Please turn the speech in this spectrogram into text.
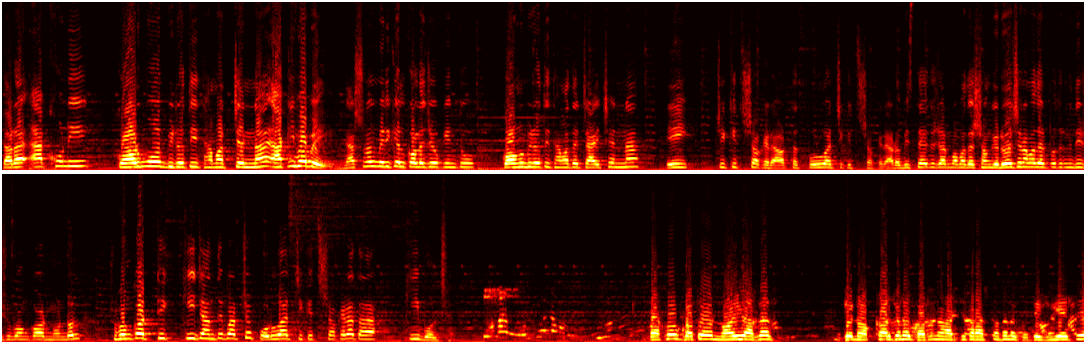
তারা এখনই কর্মবিরতি থামাচ্ছেন না। একইভাবেই ন্যাশনাল মেডিকেল কলেজেও কিন্তু কর্মবিরতি থামাতে চাইছেন না এই চিকিৎসকেরা, অর্থাৎ পড়ুয়ার চিকিৎসকেরা। আরও বিস্তারিত জানব আমাদের সঙ্গে রয়েছেন আমাদের প্রতিনিধি শুভঙ্কর মণ্ডল। শুভঙ্কর, ঠিক কি জানতে পারছ? পড়ুয়ার চিকিৎসকেরা তারা কি বলছেন? দেখো, গত নয় আগস্ট যে নক্কারজনক ঘটনা আর্জিকার হাসপাতালে ঘটে গিয়েছে,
